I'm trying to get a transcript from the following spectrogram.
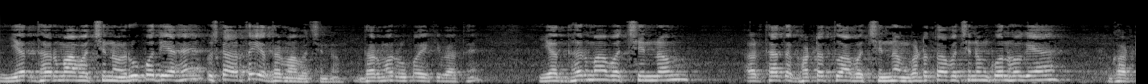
यद धर्मावच्छिन्न रूप दिया है, उसका अर्थ है यद धर्मावच्छिन्नम धर्म, रूप एक ही बात है। यद धर्मावच्छिन्नम अर्थात घटत्वावच्छिन्नम। घटत्वावच्छिन्नम कौन हो गया? घट।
